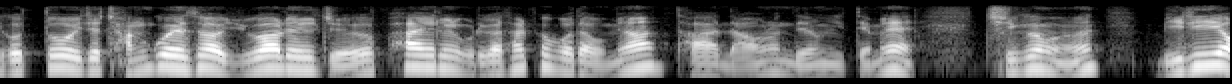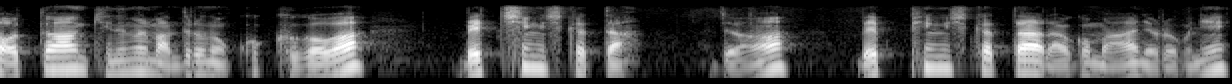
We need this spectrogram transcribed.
이것도 이제 장고에서 URL즈 파일을 우리가 살펴보다 보면 다 나오는 내용이기 때문에 지금은 미리 어떠한 기능을 만들어 놓고 그거와 매칭 시켰다. 그죠? 매핑 시켰다라고만 여러분이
